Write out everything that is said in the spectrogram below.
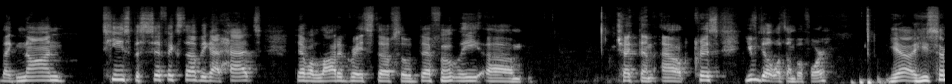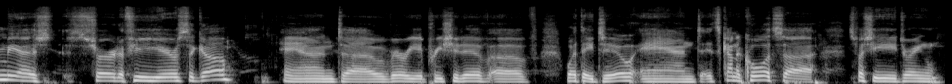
like non team specific stuff. They got hats. They have a lot of great stuff. So definitely um, check them out. Chris, you've dealt with them before. Yeah, he sent me a sh- shirt a few years ago, and uh, we're very appreciative of what they do. And it's kind of cool. It's uh, especially during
